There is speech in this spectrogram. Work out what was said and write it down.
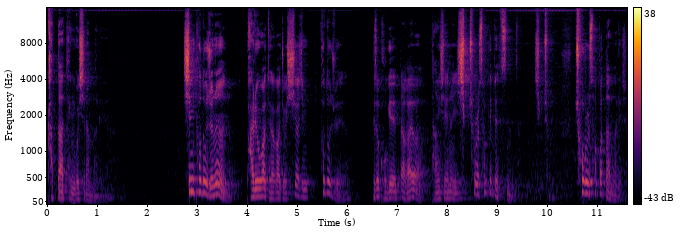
갖다 댄 것이란 말이에요. 신포도주는 발효가 되어가지고 씌어진 포도주예요. 그래서 거기에다가요, 당시에는 식초를 섞기도 했습니다. 식초. 초를 섞었단 말이죠.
